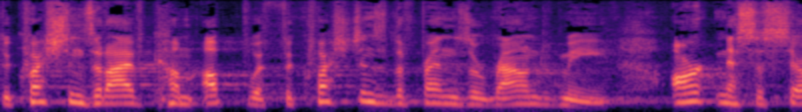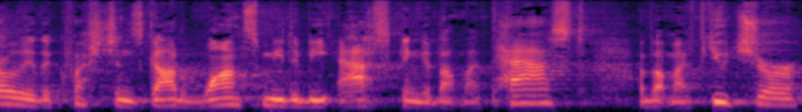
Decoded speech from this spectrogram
the questions that I've come up with, the questions of the friends around me aren't necessarily the questions God wants me to be asking about my past, about my future,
